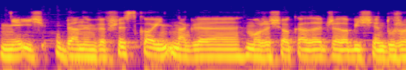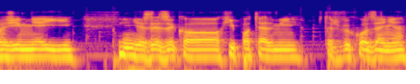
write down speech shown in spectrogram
nie iść ubranym we wszystko i nagle może się okazać, że robi się dużo zimniej i jest ryzyko hipotermii, też wychłodzenia.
